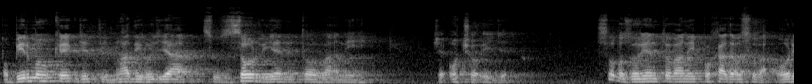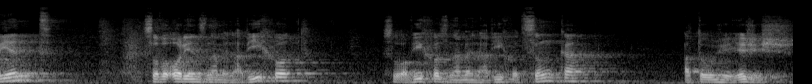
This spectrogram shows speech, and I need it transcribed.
o Birmovke, kde tí mladí ľudia sú zorientovaní, že o čo ide. Slovo zorientovaný pochádza od slova orient, Slovo orient znamená východ, slovo východ znamená východ slnka a to už je Ježiš,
